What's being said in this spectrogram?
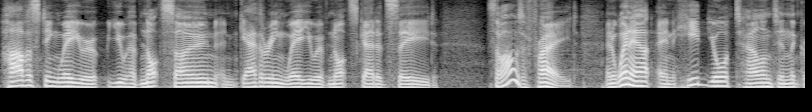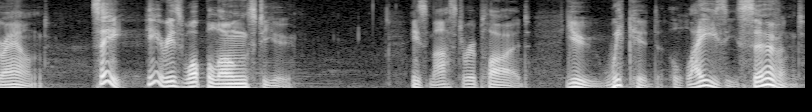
harvesting where you, you have not sown and gathering where you have not scattered seed. So I was afraid and went out and hid your talent in the ground. See, here is what belongs to you. His master replied, You wicked, lazy servant.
